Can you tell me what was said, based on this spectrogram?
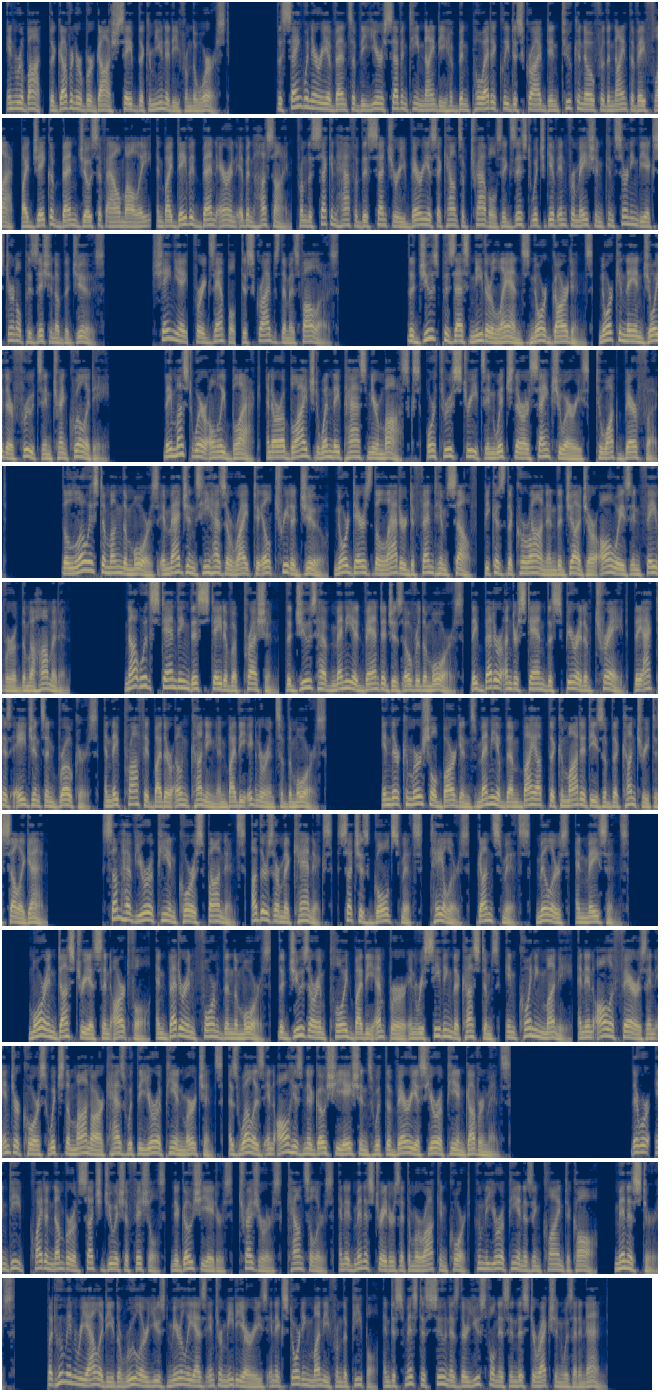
In Rabat, the governor Bergash saved the community from the worst. The sanguinary events of the year 1790 have been poetically described in Tu kinot for the ninth of A flat, by Jacob ben Joseph al-Mali, and by David ben Aaron ibn Husayn. From the second half of this century various accounts of travels exist which give information concerning the external position of the Jews. Chénier, for example, describes them as follows. The Jews possess neither lands nor gardens, nor can they enjoy their fruits in tranquility. They must wear only black, and are obliged when they pass near mosques, or through streets in which there are sanctuaries, to walk barefoot. The lowest among the Moors imagines he has a right to ill-treat a Jew, nor dares the latter defend himself, because the Quran and the judge are always in favor of the Mohammedan. Notwithstanding this state of oppression, the Jews have many advantages over the Moors, they better understand the spirit of trade, they act as agents and brokers, and they profit by their own cunning and by the ignorance of the Moors. In their commercial bargains many of them buy up the commodities of the country to sell again. Some have European correspondents, others are mechanics, such as goldsmiths, tailors, gunsmiths, millers, and masons. More industrious and artful, and better informed than the Moors, the Jews are employed by the emperor in receiving the customs, in coining money, and in all affairs and intercourse which the monarch has with the European merchants, as well as in all his negotiations with the various European governments. There were, indeed, quite a number of such Jewish officials, negotiators, treasurers, counselors, and administrators at the Moroccan court, whom the European is inclined to call «ministers» but whom in reality the ruler used merely as intermediaries in extorting money from the people, and dismissed as soon as their usefulness in this direction was at an end.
